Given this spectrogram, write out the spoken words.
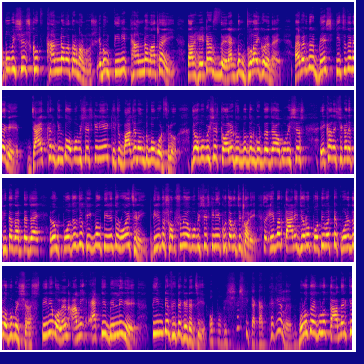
অপবিশ্বাস খুব ঠান্ডা মাথার মানুষ এবং তিনি ঠান্ডা মাথায় তার হেটার্সদের একদম ধোলাই করে দেয়। ভাইবারদের বেশ কিছুদিন আগে জায়েদ খান কিন্তু অপবিশ্বাসকে নিয়ে কিছু বাজে মন্তব্য করছিল যে অপবিশ্বাস টয়লেট উদ্বোধন করতে যায় অপবিশ্বাস এখানে সেখানে ফিতা কাটতে যায় এবং প্রযোজক ইকবাল তিনি তো রয়েছেনই। তিনি তো সবসময় অপবিশ্বাসকে নিয়ে খোঁচাখুচি করে। তো এবার তারই যেন প্রতিবাদটা করে দিল অপবিশ্বাস। তিনি বলেন আমি একই বিল্ডিংয়ে তিনটে ফিতে কেটেছি। অপবিশ্বাস ফিতা কাটতে গেলেন? মূলত এগুলো তাদেরকে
